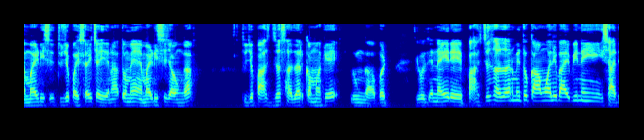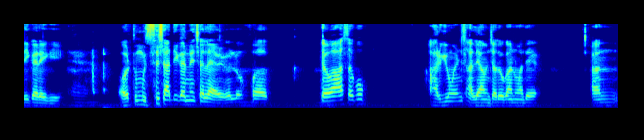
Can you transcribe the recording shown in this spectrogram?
एम आई डी से तुझे पैसा ही चाहिए ना तो मैं एम आई डी से जाऊंगा. तुझे पाँच दस हजार कमा के दूंगा बट ये बोलते नहीं रे पाँच दस हजार में तो काम वाली बाई भी नहीं शादी करेगी. और तू मुझसे शादी करने चला आहे बोललो फक तेव्हा असं खूप आर्ग्युमेंट झाले आमच्या दोघांमध्ये. आणि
